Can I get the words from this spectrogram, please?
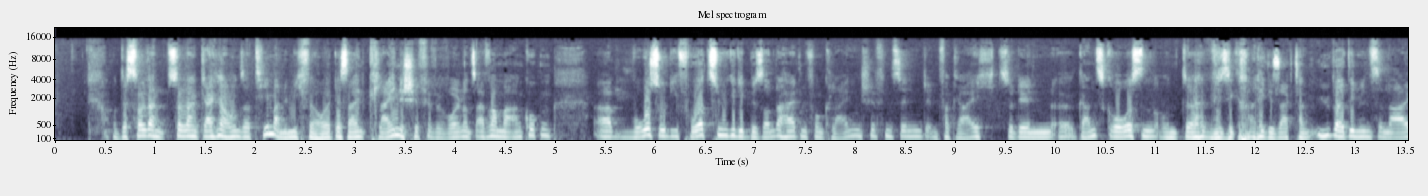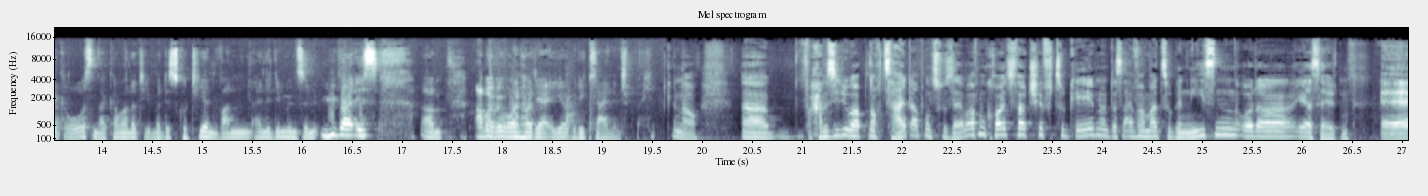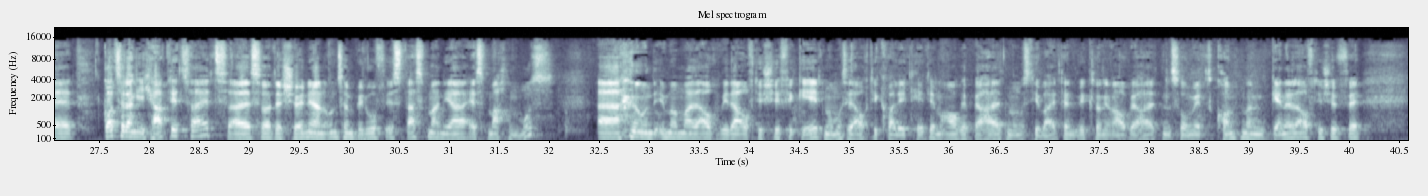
Und das soll dann, soll dann gleich auch unser Thema nämlich für heute sein, kleine Schiffe. Wir wollen uns einfach mal angucken, äh, wo so die Vorzüge, die Besonderheiten von kleinen Schiffen sind im Vergleich zu den äh, ganz großen und äh, wie Sie gerade gesagt haben, überdimensional großen. Da kann man natürlich immer diskutieren, wann eine Dimension über ist. Ähm, aber wir wollen heute ja eher über die kleinen sprechen. Genau. Äh, haben Sie überhaupt noch Zeit, ab und zu selber auf ein Kreuzfahrtschiff zu gehen und das einfach mal zu genießen oder eher selten? Äh, Gott sei Dank, ich habe die Zeit. Also das Schöne an unserem Beruf ist, dass man ja es machen muss äh, und immer mal auch wieder auf die Schiffe geht. Man muss ja auch die Qualität im Auge behalten, man muss die Weiterentwicklung im Auge behalten. Somit kommt man generell auf die Schiffe.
